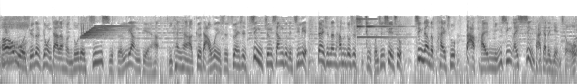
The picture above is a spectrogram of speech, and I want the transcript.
呃，我觉得给我们带来很多的惊喜和亮点哈。你看看哈，各大卫视虽然是竞争相对的激烈，但是呢，他们都是使尽浑身解数，尽量的派出大牌明星来吸引大家的眼球。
